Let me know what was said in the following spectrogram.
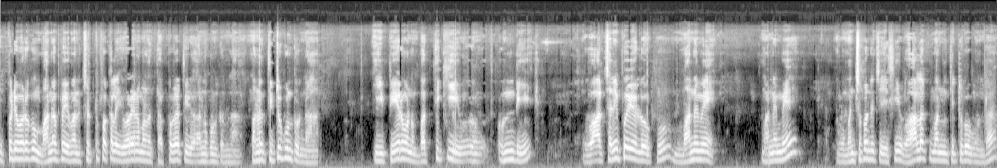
ఇప్పటి వరకు మనపై మన చుట్టుపక్కల ఎవరైనా మనం తప్పుగా అనుకుంటున్నా మనం తిట్టుకుంటున్నా ఈ పేరు మనం బతికి ఉండి వారు చనిపోయే లోపు మనమే మనమే మంచి పని చేసి వాళ్ళకు మనం తిట్టుకోకుండా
